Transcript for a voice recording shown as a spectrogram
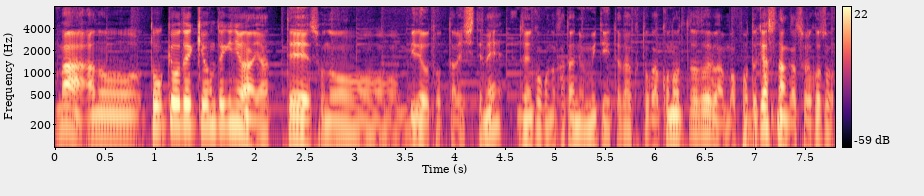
まああの東京で基本的にはやってそのビデオを撮ったりしてね全国の方にも見ていただくとかこの例えばまあポッドキャストなんかそれこそ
